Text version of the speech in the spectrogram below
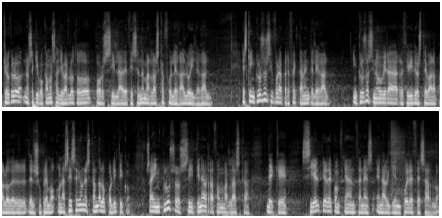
creo que nos equivocamos al llevarlo todo por si la decisión de Marlaska fue legal o ilegal. Es que incluso si fuera perfectamente legal, incluso si no hubiera recibido este varapalo del, Supremo, aún así sería un escándalo político. O sea, incluso si tiene razón Marlaska de que si él pierde confianza en, en alguien puede cesarlo,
